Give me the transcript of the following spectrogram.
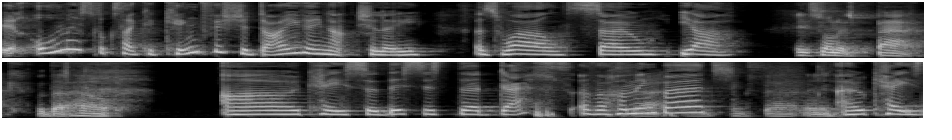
it almost looks like a kingfisher diving actually as well. So yeah. It's on its back. Would that help? Okay, so this is the death of a hummingbird. Exactly. exactly. Okay,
